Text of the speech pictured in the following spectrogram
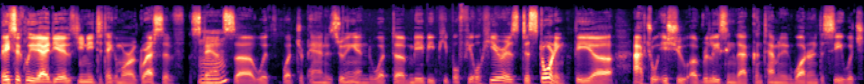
basically the idea is you need to take a more aggressive stance mm-hmm. uh, with what Japan is doing and what uh, maybe people feel here is distorting the uh, actual issue of releasing that contaminated water in the sea, which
